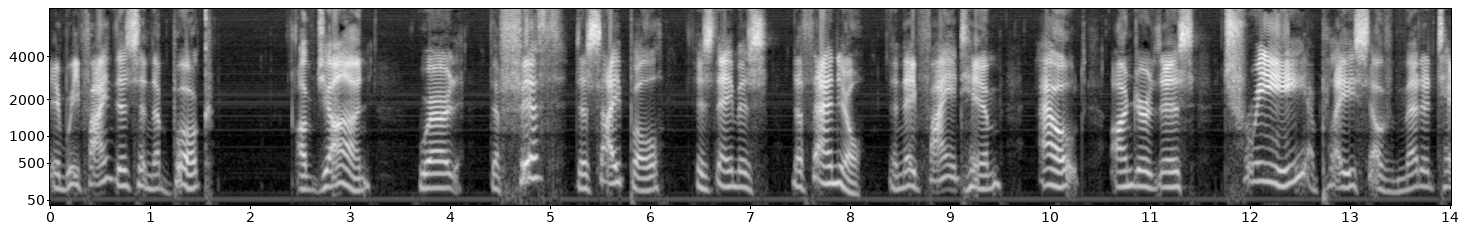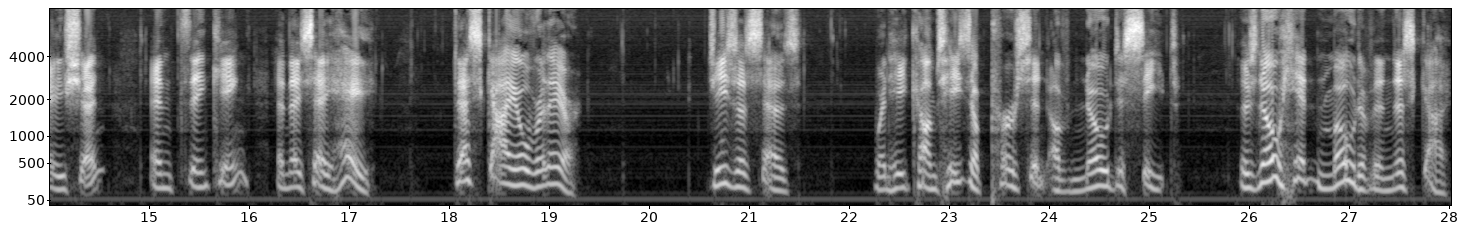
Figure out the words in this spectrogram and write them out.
if we find this in the book of John, where the fifth disciple, his name is Nathaniel, and they find him out under this tree, a place of meditation and thinking, and they say, Hey, this guy over there, Jesus says, when he comes, he's a person of no deceit. There's no hidden motive in this guy.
